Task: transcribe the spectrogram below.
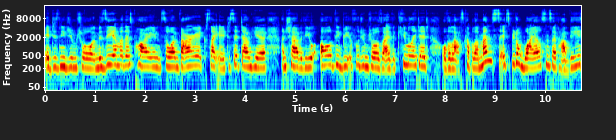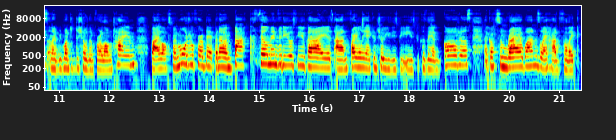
a Disney Jim Shore museum at this point so I'm very excited to sit down here and share with you all of the beautiful Jim Shores that I've accumulated over the last couple of months. It's been a while since I've had these and I've been wanting to show them for a long time but I lost my mojo for a bit but now I'm back filming videos for you guys and finally I can show you these beauties because they are gorgeous I got some rare ones that I had for like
